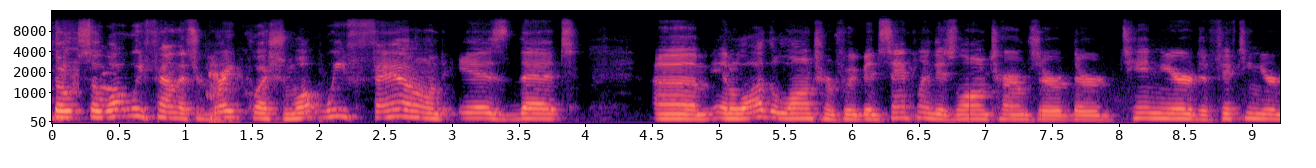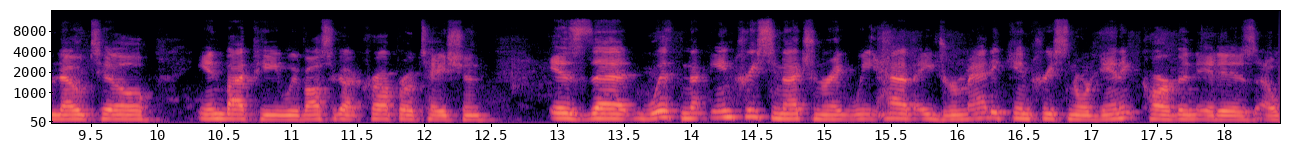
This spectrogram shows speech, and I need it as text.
So, so what we found, that's a great question. What we found is that um, in a lot of the long terms, we've been sampling these long terms. They're, they're 10 year to 15 year no till in by P. We've also got crop rotation is that with increasing nitrogen rate, we have a dramatic increase in organic carbon. It is a,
